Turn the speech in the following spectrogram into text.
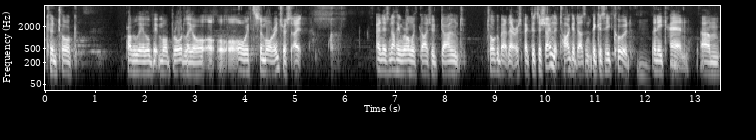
can talk probably a little bit more broadly or, or, or with some more interest. I, and there's nothing wrong with guys who don't talk about in that respect. It's a shame that Tiger doesn't because he could mm. and he can. Um,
